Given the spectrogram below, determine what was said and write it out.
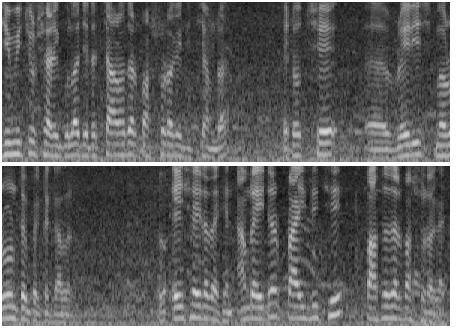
জিমিচুর শাড়িগুলো, যেটা চার হাজার পাঁচশো টাকায় দিচ্ছি আমরা, এটা হচ্ছে রেডিশ মেরুন টাইপ একটা কালার এবং এই শাড়িটা দেখেন, আমরা এটার প্রাইস দিচ্ছি পাঁচ হাজার পাঁচশো টাকায়।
